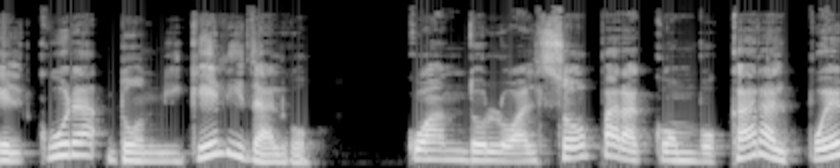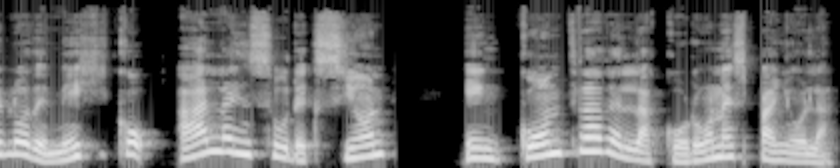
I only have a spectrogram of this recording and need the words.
el cura don Miguel Hidalgo cuando lo alzó para convocar al pueblo de México a la insurrección en contra de la corona española,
